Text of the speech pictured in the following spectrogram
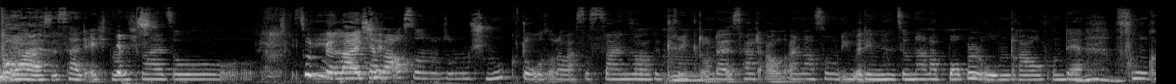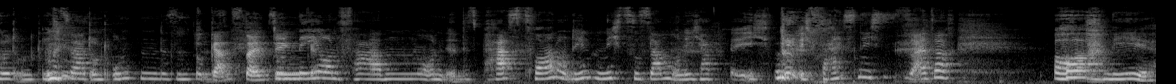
Ja, es ist halt echt manchmal so. Tut mir ja, leid. Ich habe auch so, eine- so eine Schmuckdose oder was das sein soll gekriegt Mhm. und da ist halt auch einfach so ein überdimensionaler Bobbel oben drauf und der Mhm. funkelt und glitzert und unten das sind So ganz dein so Ding. Neonfarben und das passt vorne und hinten nicht zusammen und ich habe ich ich weiß nicht, es ist einfach oh nee.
